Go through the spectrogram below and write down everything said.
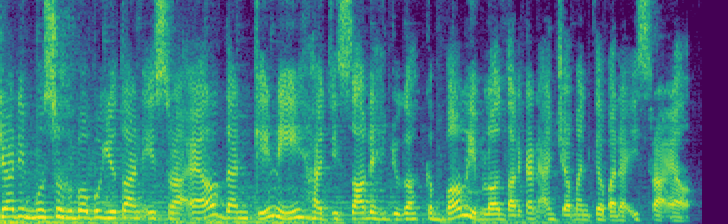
jadi musuh bebuyutan Israel dan kini Haji Sadeh juga kembali melontarkan ancaman kepada Israel.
